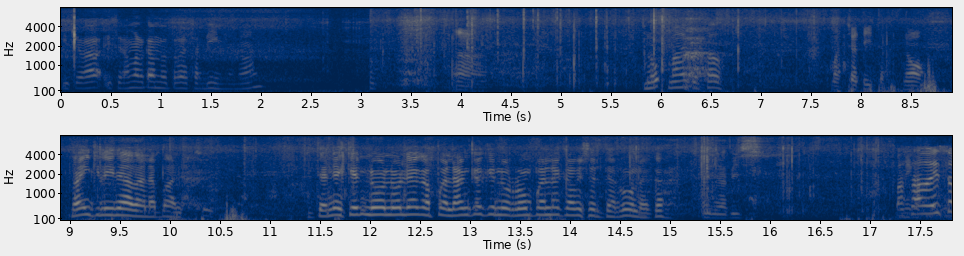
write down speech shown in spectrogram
y se va, y se va marcando toda esa línea, ¿no? Ah, No, más de costado. Más chatita, no. más inclinada la pala. Y tenés que, no, no le hagas palanca que no rompa la cabeza el terrón acá. Pasado eso,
